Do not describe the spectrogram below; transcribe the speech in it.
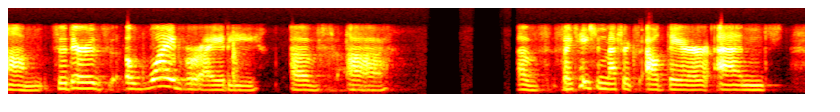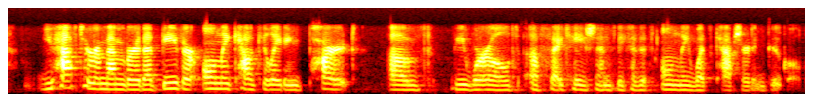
Um, so there's a wide variety of, uh, of citation metrics out there, and you have to remember that these are only calculating part of the world of citations because it's only what's captured in Google.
